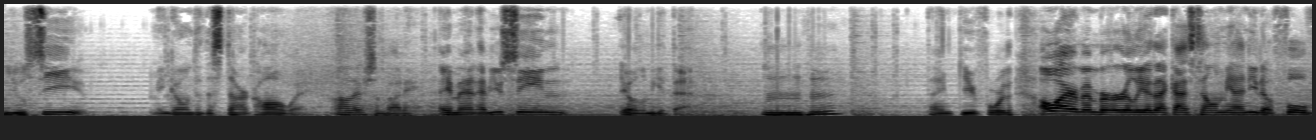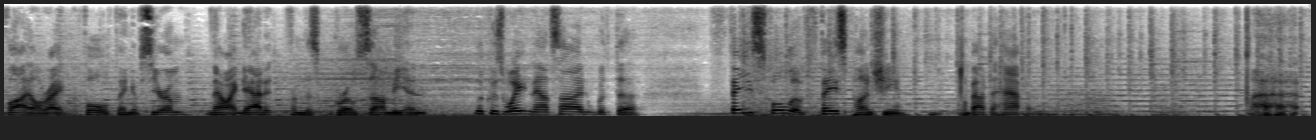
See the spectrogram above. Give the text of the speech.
you'll see me go into this dark hallway. Oh, there's somebody. Hey man, have you seen. Yo, let me get that. Mm hmm. Thank you for the. Oh, I remember earlier that guy's telling me I need a full vial, right? Full thing of serum. Now I got it from this gross zombie, and look who's waiting outside with the face full of face punchy about to happen.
